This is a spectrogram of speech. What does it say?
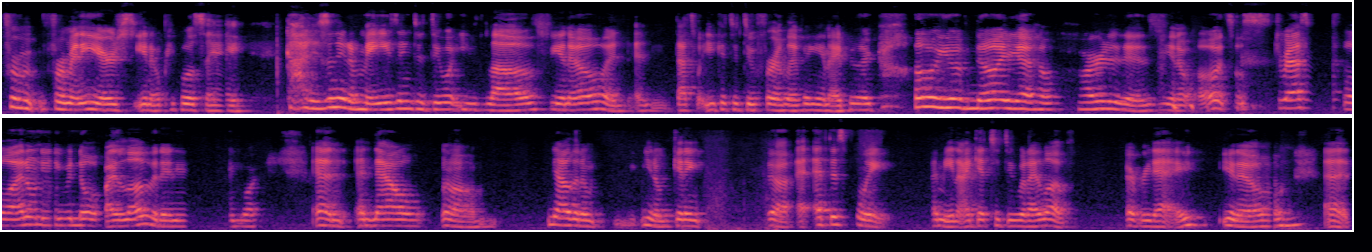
for for many years, you know, people say, God, isn't it amazing to do what you love, you know, and and that's what you get to do for a living. And I'd be like, oh, you have no idea how hard it is, you know. oh, it's so stressful. I don't even know if I love it anymore. And and now, um, now that I'm, you know, getting uh, at, at this point, I mean, I get to do what I love every day, you know, mm-hmm. and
